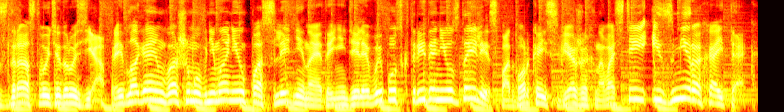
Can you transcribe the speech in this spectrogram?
Здравствуйте, друзья! Предлагаем вашему вниманию последний на этой неделе выпуск 3D News Daily с подборкой свежих новостей из мира хай-тек.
